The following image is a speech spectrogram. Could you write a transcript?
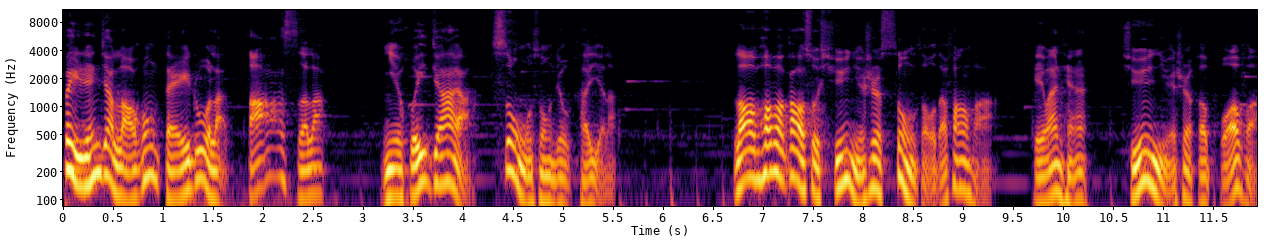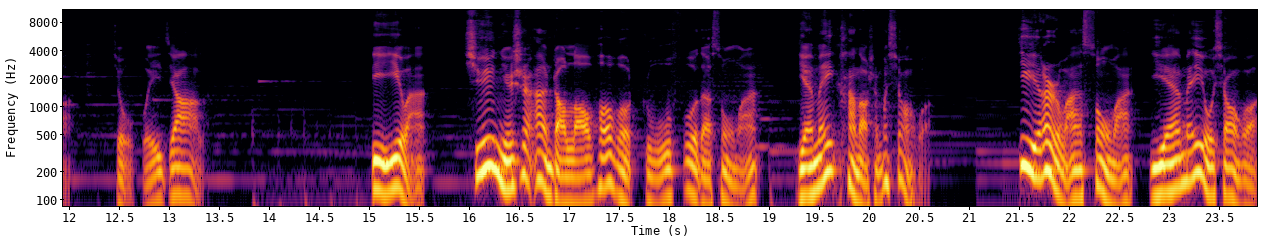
被人家老公逮住了，打死了。你回家呀，送送就可以了。老婆婆告诉徐女士送走的方法，给完钱，徐女士和婆婆就回家了。第一晚，徐女士按照老婆婆嘱咐的送完，也没看到什么效果。第二晚送完也没有效果，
